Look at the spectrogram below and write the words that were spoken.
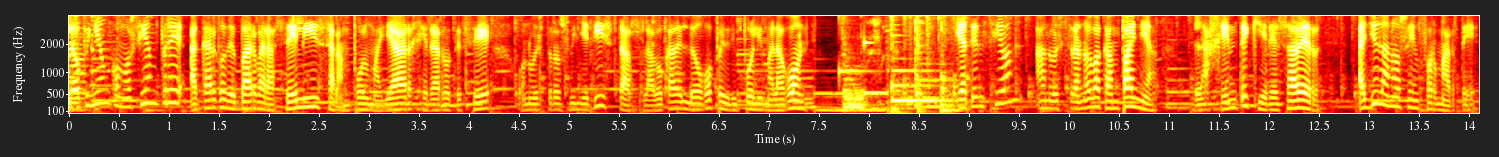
La opinión, como siempre, a cargo de Bárbara Celis, Alan Paul Mayar, Gerardo TC o nuestros viñetistas, la boca del logo Pedripol y Malagón. Y atención a nuestra nueva campaña. La gente quiere saber. Ayúdanos a informarte.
